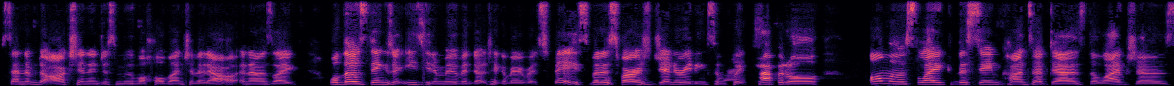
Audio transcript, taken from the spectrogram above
send them to auction and just move a whole bunch of it out and i was like well those things are easy to move and don't take up very much space but as far as generating some quick capital almost like the same concept as the live shows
